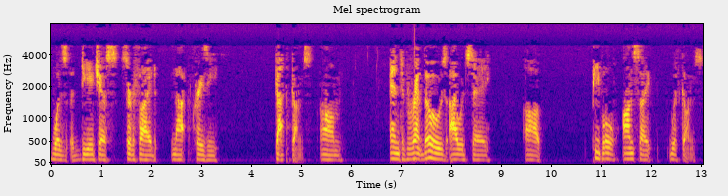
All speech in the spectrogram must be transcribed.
was a DHS certified, not crazy, got guns. Um, and to prevent those, I would say, uh, people on site with guns.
